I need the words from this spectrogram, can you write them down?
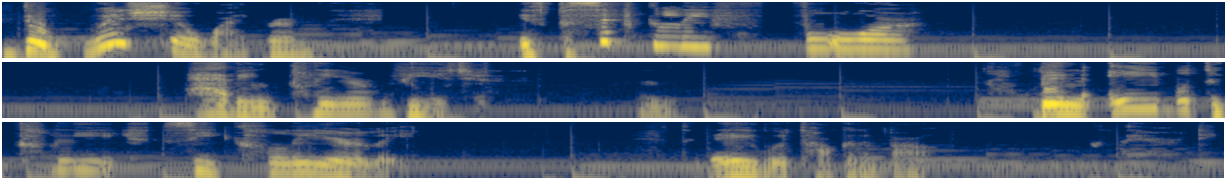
The windshield wiper is specifically for having clear vision, being able to clear, see clearly. Today we're talking about clarity.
